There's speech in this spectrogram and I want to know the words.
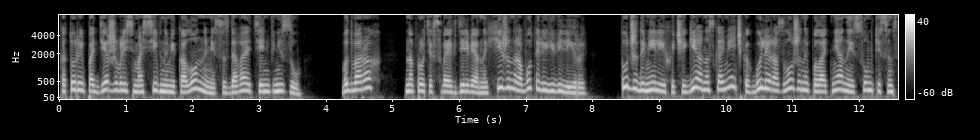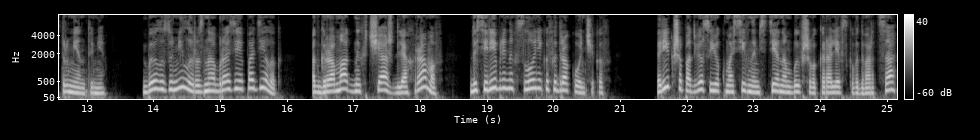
которые поддерживались массивными колоннами, создавая тень внизу. Во дворах Напротив своих деревянных хижин работали ювелиры. Тут же дымили их очаги, а на скамеечках были разложены полотняные сумки с инструментами. Белл изумила разнообразие поделок, от громадных чаш для храмов до серебряных слоников и дракончиков. Рикша подвез ее к массивным стенам бывшего королевского дворца,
